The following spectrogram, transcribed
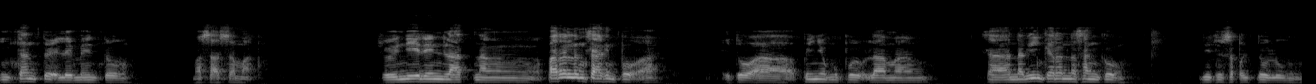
inkanto elemento masasama. So hindi rin lahat ng para lang sa akin po ah ito ah opinion ko po lamang sa naging karanasan ko dito sa pagtulong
